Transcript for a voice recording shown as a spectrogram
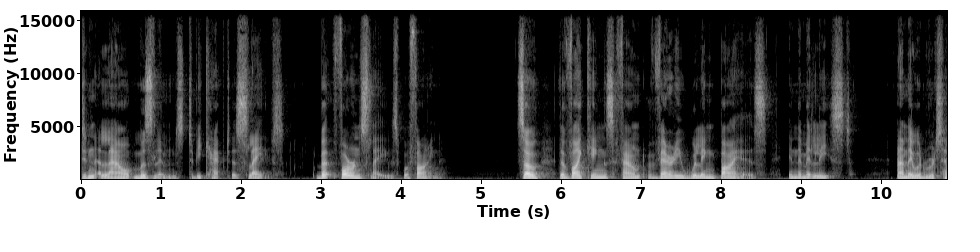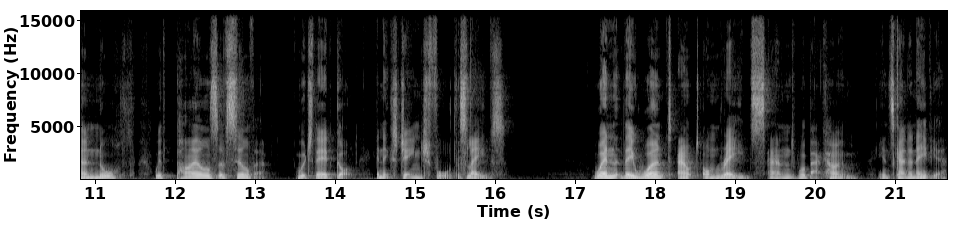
didn't allow Muslims to be kept as slaves, but foreign slaves were fine. So the Vikings found very willing buyers in the Middle East, and they would return north with piles of silver, which they had got in exchange for the slaves. When they weren't out on raids and were back home in Scandinavia,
